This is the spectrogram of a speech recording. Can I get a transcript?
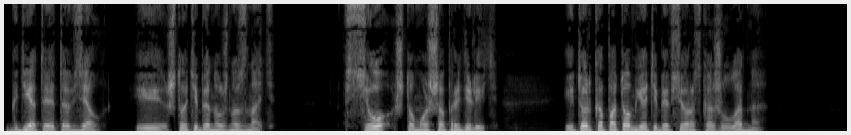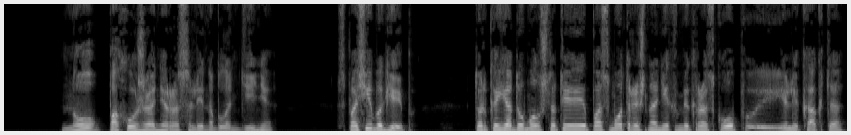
Где ты это взял? И что тебе нужно знать? Все, что можешь определить. И только потом я тебе все расскажу, ладно? Ну, похоже, они росли на блондине. Спасибо, Гейб. Только я думал, что ты посмотришь на них в микроскоп или как-то...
